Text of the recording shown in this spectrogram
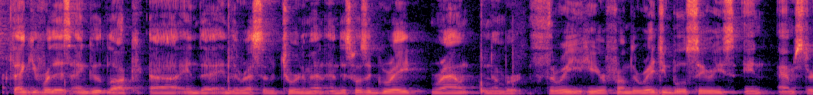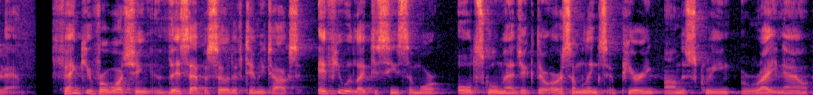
thank you for this and good luck uh, in the in the rest of the tournament. And this was a great round number three here from the Raging Bull series in Amsterdam. Thank you for watching this episode of Timmy Talks. If you would like to see some more old school magic, there are some links appearing on the screen right now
